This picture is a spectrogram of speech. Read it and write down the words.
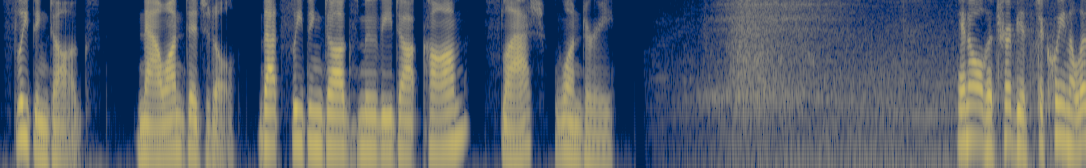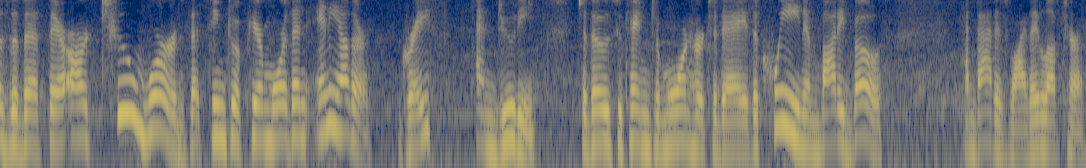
Sleeping Dogs, now on digital. That's sleepingdogsmovie.com slash Wondery. In all the tributes to Queen Elizabeth, there are two words that seem to appear more than any other grace and duty. To those who came to mourn her today, the Queen embodied both. And that is why they loved her.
